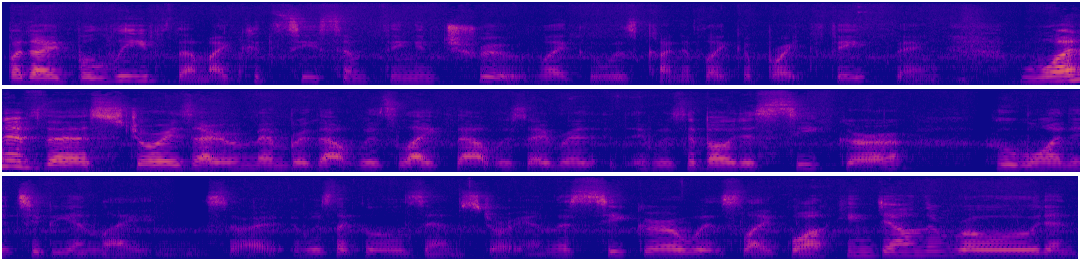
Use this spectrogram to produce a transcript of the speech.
but I believed them. I could see something in true. Like it was kind of like a bright faith thing. One of the stories I remember that was like that was I read, it was about a seeker who wanted to be enlightened. So I, it was like a little Zen story. And the seeker was like walking down the road and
